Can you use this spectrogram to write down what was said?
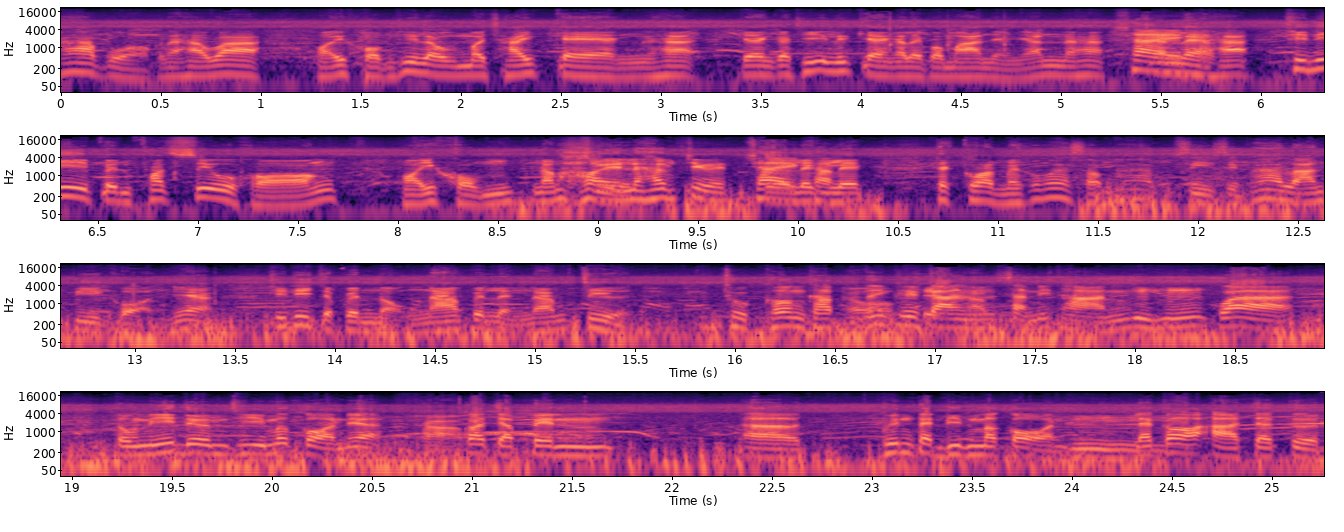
ภาพออกนะฮะว่าหอยขมที่เรามาใช้แกงนะฮะแกงกะทิหรือแกงอะไรประมาณอย่างนั้นนะฮะใช่นั่นแหละครัฮะบที่นี่เป็นฟอสซิลของหอยขมน้ำๆหอยจืดน้ำจืดใช่ตัวครับ เล็กๆ แต่ก่อนหมายความว่าสภาพ 45 ล้านปีก่อนเนี่ยที่นี่จะเป็นหนองน้ำเป็นแหล่งน้ำจืด ถูกต้องครับโอเคนั่นคือการครับสันนิษฐานอือฮึว่าตรงนี้เดิมทีเมื่อก่อนเนี่ยครับก็จะเป็นเอ่อพื้นแผ่นดินมาก่อน อืมแล้วก็อาจจะเกิด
